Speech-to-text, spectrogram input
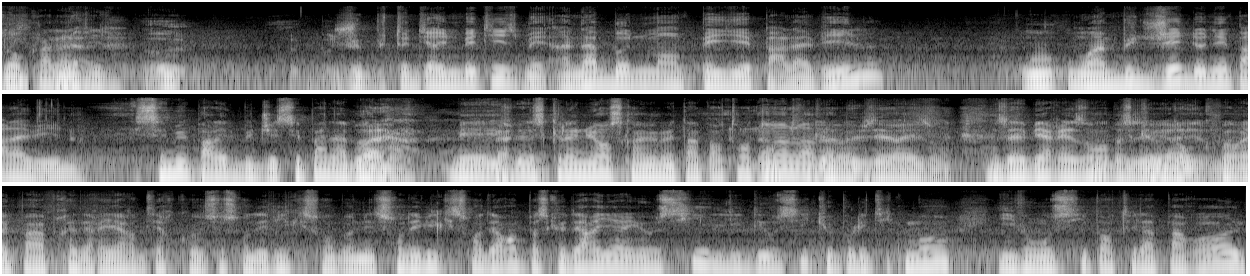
Donc, par la la- ville. euh, je vais peut-être dire une bêtise, mais un abonnement payé par la ville ou, ou un budget donné par la ville. C'est mieux de parler de budget, c'est pas un abonnement. Voilà. Mais est-ce que la nuance quand même est importante Non, non, non, vous avez raison. Vous avez bien raison, Vous parce qu'il ne faudrait pas après derrière dire que ce sont des villes qui sont abonnées. Ce sont des villes qui sont adhérentes, parce que derrière, il y a aussi l'idée aussi que politiquement, ils vont aussi porter la parole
